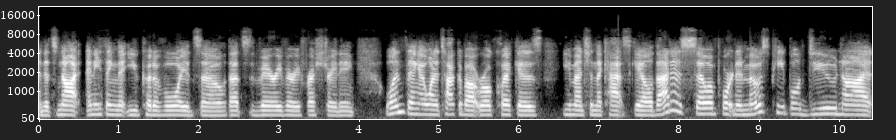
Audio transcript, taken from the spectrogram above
and it's not anything that you could avoid. So that's very very frustrating. One thing I want to talk about real quick is you mentioned the CAT scale. That is so important, and most people do not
